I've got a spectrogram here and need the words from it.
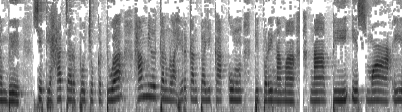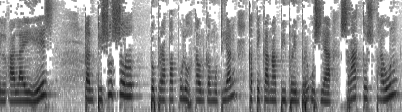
nembe Siti Hajar bojo kedua hamil dan melahirkan bayi kakung diberi nama Nabi Ismail alaihis dan disusul beberapa puluh tahun kemudian ketika Nabi Ibrahim berusia 100 tahun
